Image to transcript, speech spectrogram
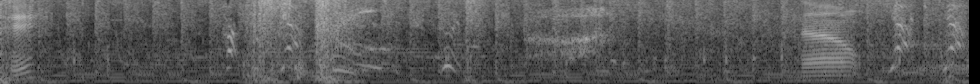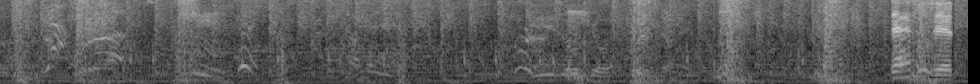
Okay. Now, that's it.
